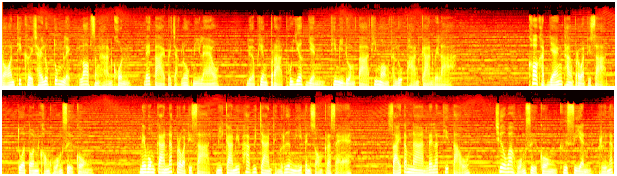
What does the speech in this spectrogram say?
ร้อนที่เคยใช้ลูกตุ้มเหล็กลอบสังหารคนได้ตายไปจากโลกนี้แล้ว เหลือเพียงปราดผู้เยือกเย็นที่มีดวงตาที่มองทะลุผ่านการเวลา ข้อขัดแย้งทางประวัติศาสตร์ ตัวตนของหวงสื่อกง ในวงการนักประวัติศาสตร์ มีการวิพากษ์วิจารณ์ถึงเรื่องนี้เป็นสองกระแส สายตำนานและลัทธิเต๋า เชื่อว่าหวงสื่อกงคือเซียน หรือนัก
